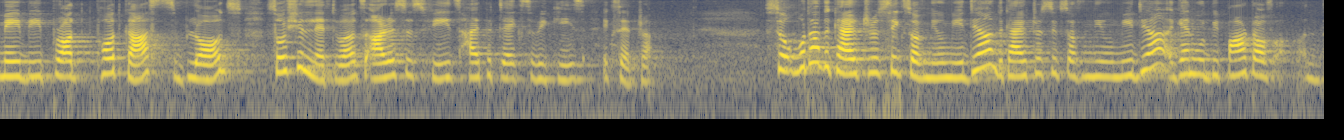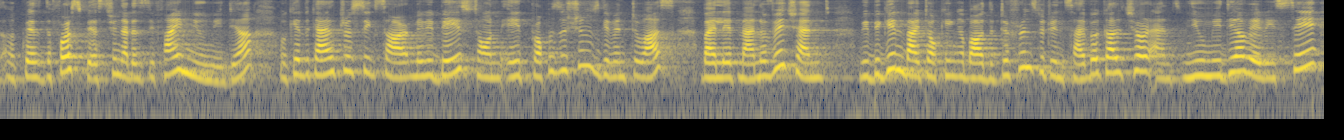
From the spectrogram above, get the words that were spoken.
may be podcasts, blogs, social networks, RSS feeds, hypertext, wikis etc. So, what are the characteristics of new media? The characteristics of new media again would be part of Uh, the first question that is define new media. Okay, the characteristics are maybe based on 8 propositions given to us by Lev Manovich and we begin by talking about the difference between cyberculture and new media where we say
